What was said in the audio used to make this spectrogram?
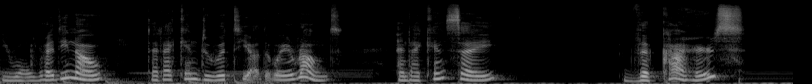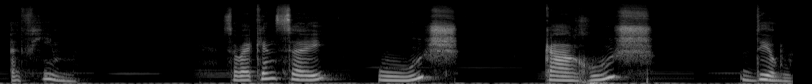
you already know that I can do it the other way around. And I can say the cars of him. So I can say os carros dele.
